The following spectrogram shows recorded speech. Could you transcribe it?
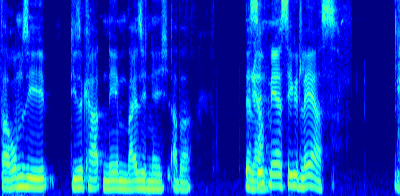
Warum sie diese Karten nehmen, weiß ich nicht, aber es ja. sind mehr Secret Layers.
